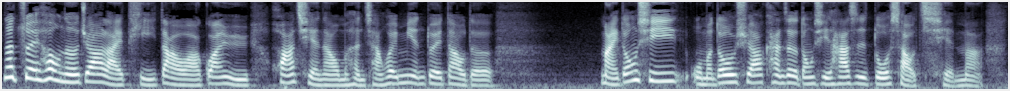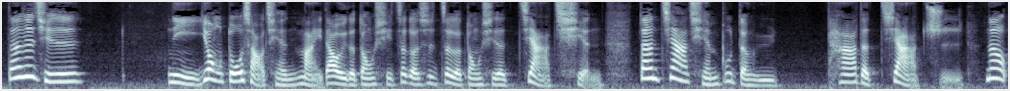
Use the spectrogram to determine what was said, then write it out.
那最后呢，就要来提到啊，关于花钱啊，我们很常会面对到的买东西，我们都需要看这个东西它是多少钱嘛。但是其实你用多少钱买到一个东西，这个是这个东西的价钱，但价钱不等于。它的价值，那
